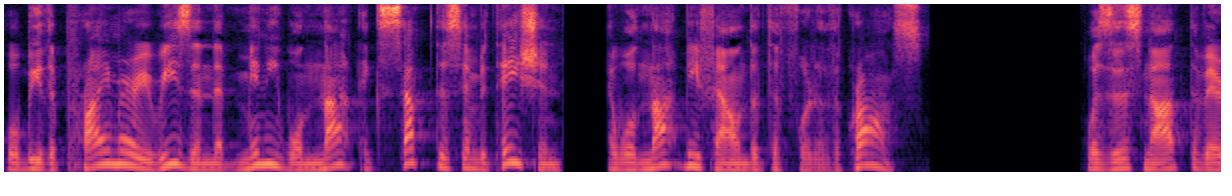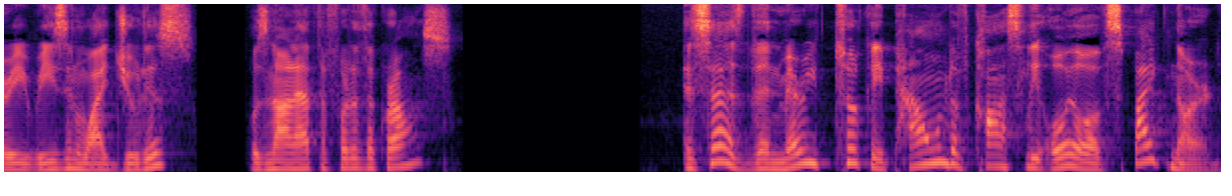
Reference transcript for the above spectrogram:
will be the primary reason that many will not accept this invitation and will not be found at the foot of the cross. Was this not the very reason why Judas was not at the foot of the cross? It says, Then Mary took a pound of costly oil of spikenard,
